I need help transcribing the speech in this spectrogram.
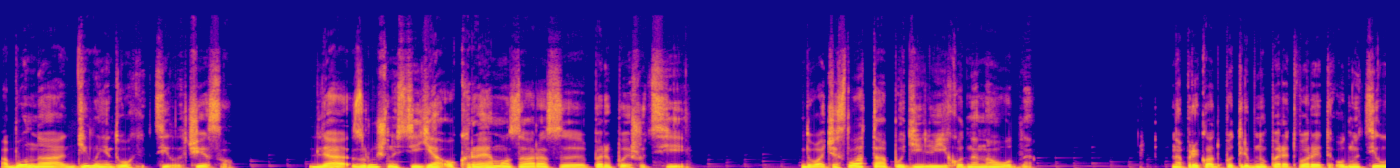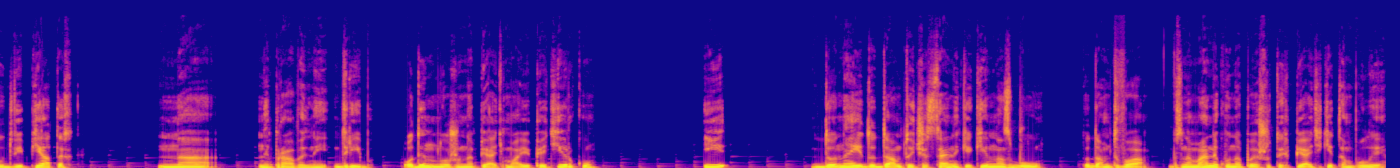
або на ділення двох цілих чисел. Для зручності я окремо зараз е, перепишу ці два числа та поділю їх одне на одне. Наприклад, потрібно перетворити 1,2 на неправильний дріб. 1 множу на 5 маю п'ятірку, і до неї додам той чисельник, який в нас був. Додам 2. В знаменнику напишу тих 5, які там були.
